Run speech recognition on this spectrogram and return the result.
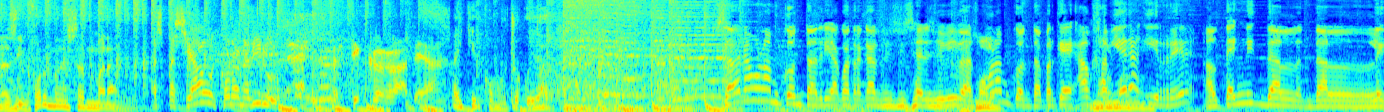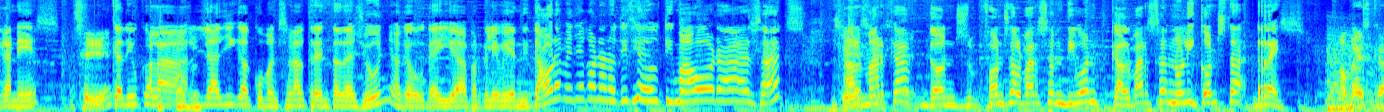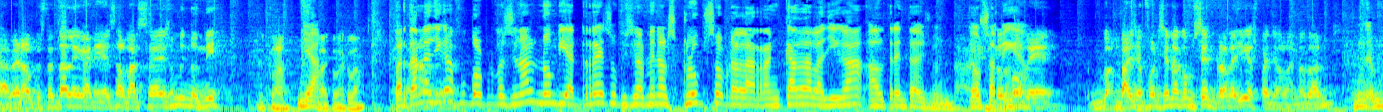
Desinforme setmanal. Especial coronavirus. Estic cagat, eh? Hay que ir con mucho cuidado. S'ha d'anar molt amb compte, Adrià Quatrecases i Sergi Vives, molt, Molt. amb compte, perquè el Molt, Javier molt, molt. Aguirre, el tècnic del, del Leganés, Sí. que diu que la, la Lliga començarà el 30 de juny, que ho deia perquè li havien dit ara me llega una notícia d'última hora, saps? Sí, el sí, marca, sí. doncs, fons del Barça em diuen que al Barça no li consta res. Home, és que, a veure, al costat del Leganés, el Barça és un mindundí. Clar, Ja. clar, clar, clar. Per tant, la Lliga de Futbol Professional no ha enviat res oficialment als clubs sobre l'arrencada de la Lliga el 30 de juny. Que ho Tot molt sapigueu. bé. Va- Vaja, funciona com sempre, la Lliga Espanyola, no, doncs?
